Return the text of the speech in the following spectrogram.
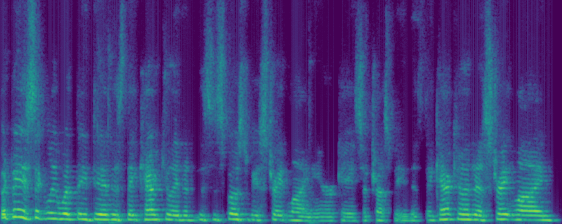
But basically what they did is they calculated, this is supposed to be a straight line here. Okay, so trust me, this, they calculated a straight line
